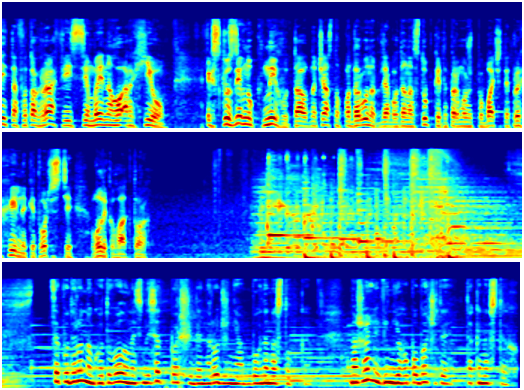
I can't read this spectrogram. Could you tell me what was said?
музей та фотографії з сімейного архіву. Ексклюзивну книгу та одночасно подарунок для Богдана Ступки тепер можуть побачити прихильники творчості великого актора. Цей подарунок готували на 71-й день народження Богдана Стопки. На жаль, він його побачити так і не встиг.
